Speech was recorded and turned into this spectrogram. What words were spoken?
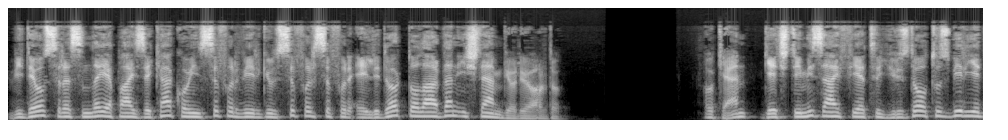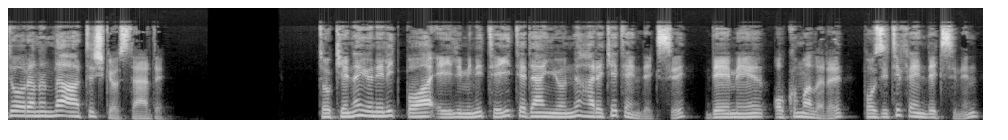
Video sırasında yapay zeka coin 0,0054 dolardan işlem görüyordu. Token, geçtiğimiz ay fiyatı %31.7 oranında artış gösterdi. Token'e yönelik boğa eğilimini teyit eden yönlü hareket endeksi, DME okumaları, pozitif endeksinin,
